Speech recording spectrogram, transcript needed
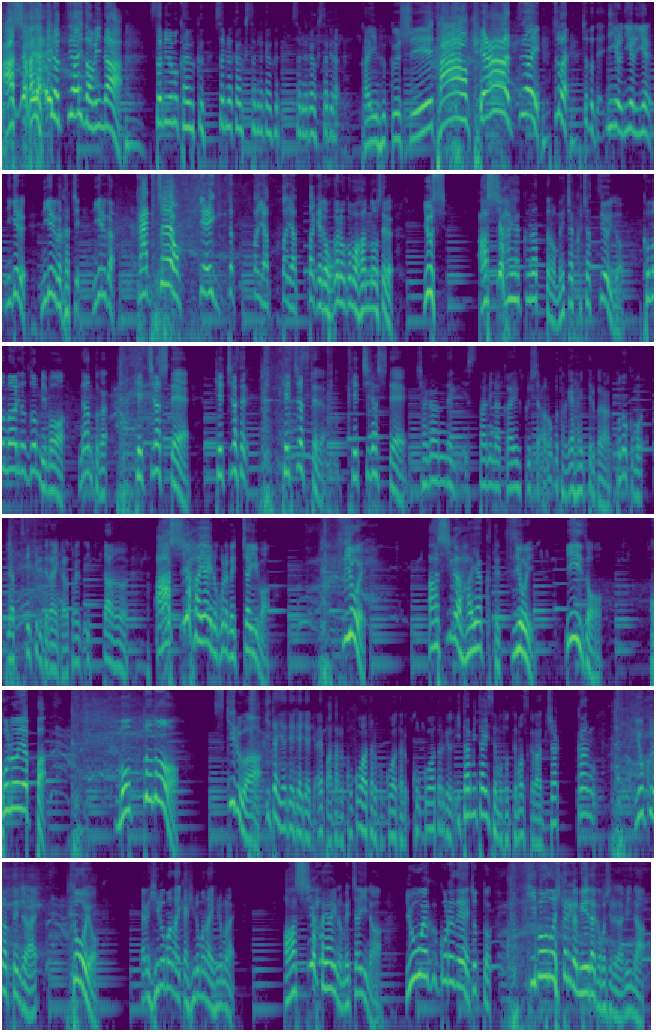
足速いの強いぞみんな。スタミナも回復。スタミナ回復。スタミナ回復。スタミナ回復。スタミナ。回復した。オッケー！強い！ちょっと待って。ちょっと待って。逃げる逃げる逃げる。逃げる。逃げるが勝ち。逃げるが。勝ち！オッケー！ちょっとやったやったけど他の子も反応してる。よし！足速くなったのめちゃくちゃ強いぞ。この周りのゾンビもなんとか蹴散らして蹴散らせる。蹴散らせてる蹴散らしてしゃがんでスタミナ回復してあの子竹入ってるからこの子もやっつけきれてないからとりあえず一旦足速いのこれめっちゃいいわ。強い。足が速くて強い。いいぞ。このやっぱモッドのスキルは痛い痛い痛い痛いやっぱ当たる。ここは当たるここは当たる。ここは当たるけど痛み耐性も取ってますから若干良くなってんじゃない？どうよ。やべひるまないかひるまないひるまない。足速いのめっちゃいいな。ようやくこれでちょっと希望の光が見えたかもしれないみんな。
